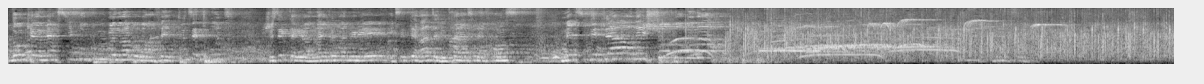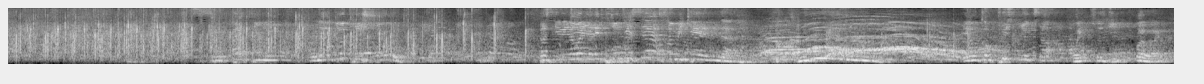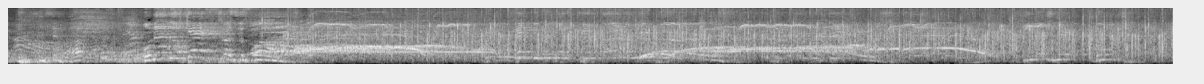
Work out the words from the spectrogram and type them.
Merci beaucoup Benoît pour avoir fait toute cette route. Je sais que tu as eu un avion annulé, etc. Tu as dû traverser la France. Merci d'être là, on est chaud pour Benoît C'est pas fini. On a d'autres shows. Parce qu'évidemment, il y a les professeurs ce week-end. Plus mieux que ça. Oui, ça se dit. Ouais, ouais. On a un orchestre ce soir.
